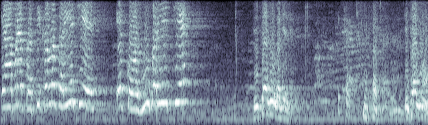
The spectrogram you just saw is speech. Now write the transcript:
કે આપણે પ્રતિક્રમણ કરીએ છીએ એ કોઝનું કરીએ છીએ इफेक्ट में करिए इफेक्ट में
